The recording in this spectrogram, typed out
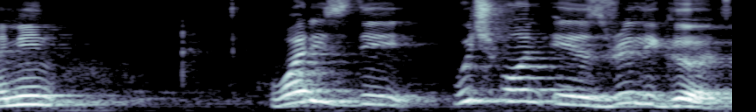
I mean, what is the which one is really good?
